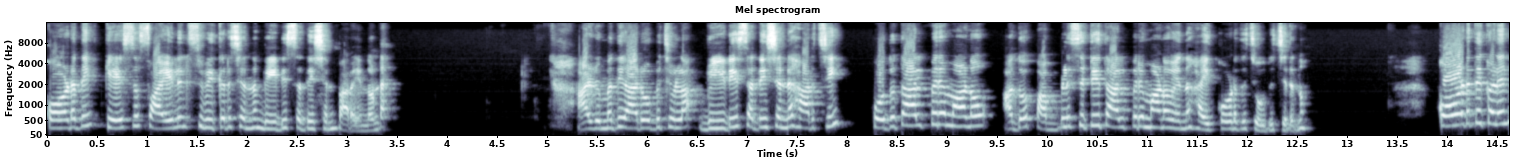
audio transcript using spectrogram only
കോടതി കേസ് ഫയലിൽ സ്വീകരിച്ചെന്നും വി ഡി സതീശൻ പറയുന്നുണ്ട്. അഴിമതി ആരോപിച്ചുള്ള വി ഡി സതീശന്റെ ഹർജി പൊതു താല്പര്യമാണോ അതോ പബ്ലിസിറ്റി താല്പര്യമാണോ എന്ന് ഹൈക്കോടതി ചോദിച്ചിരുന്നു. കോടതികളിൽ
